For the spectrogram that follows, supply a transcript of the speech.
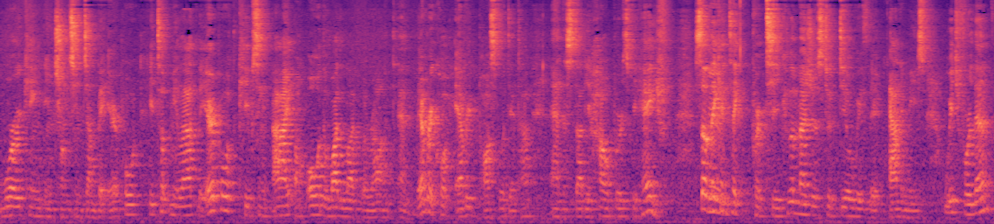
working in Chongqing Jiangbei Airport. He told me that the airport keeps an eye on all the wildlife around and they record every possible data and study how birds behave. So they can mm. take particular measures to deal with their enemies, which for them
